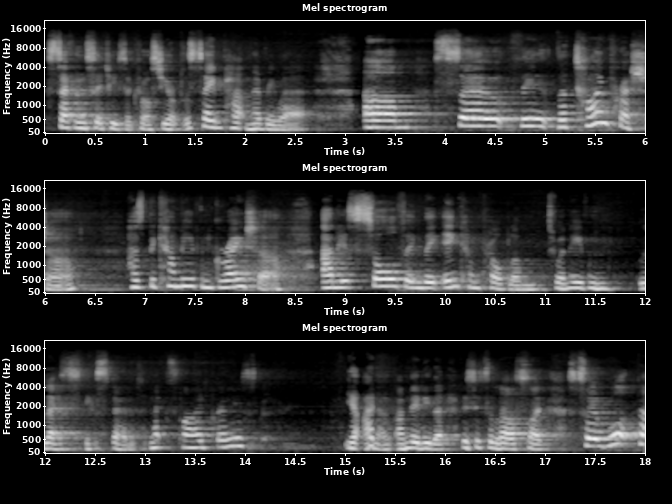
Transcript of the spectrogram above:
seven cities across Europe, the same pattern everywhere. Um, so the, the time pressure has become even greater and is solving the income problem to an even less extent. Next slide, please. Yeah, I know, I'm nearly there. This is the last slide. So, what, the,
